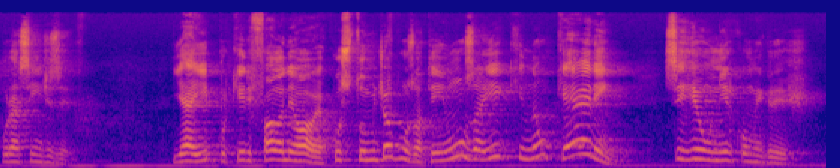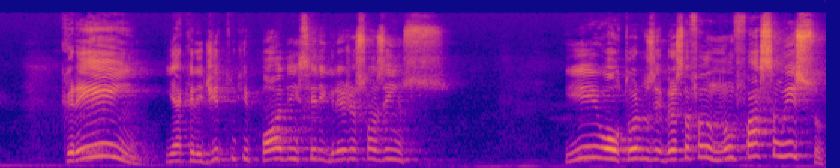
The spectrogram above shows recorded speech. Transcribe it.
por assim dizer. E aí, porque ele fala ali, ó, é costume de alguns, ó, tem uns aí que não querem se reunir como igreja. Creem e acreditam que podem ser igreja sozinhos. E o autor dos Hebreus está falando, não façam isso.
